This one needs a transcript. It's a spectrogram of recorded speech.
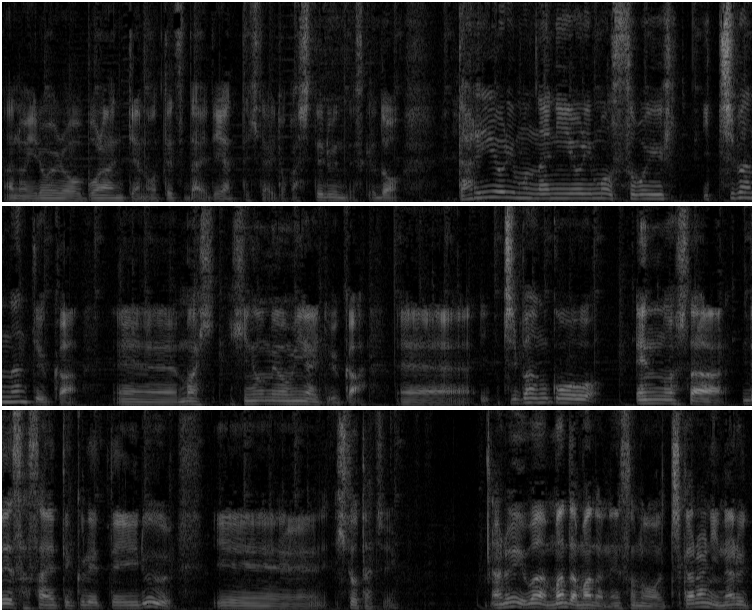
あのいろいろボランティアのお手伝いでやってきたりとかしてるんですけど誰よりも何よりもそういう一番なんていうか、えー、まあ日の目を見ないというか、えー、一番こう縁の下で支えてくれている、えー、人たち。あるいはまだまだねその力になる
